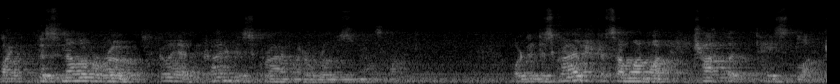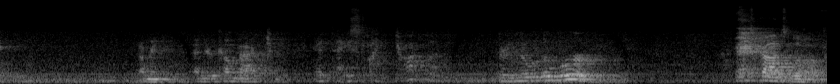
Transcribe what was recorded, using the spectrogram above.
Like the smell of a rose. Go ahead, try to describe what a rose smells like. Or to describe to someone what chocolate tastes like. I mean, and you come back to, it tastes like chocolate. There's no other word. That's God's love.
